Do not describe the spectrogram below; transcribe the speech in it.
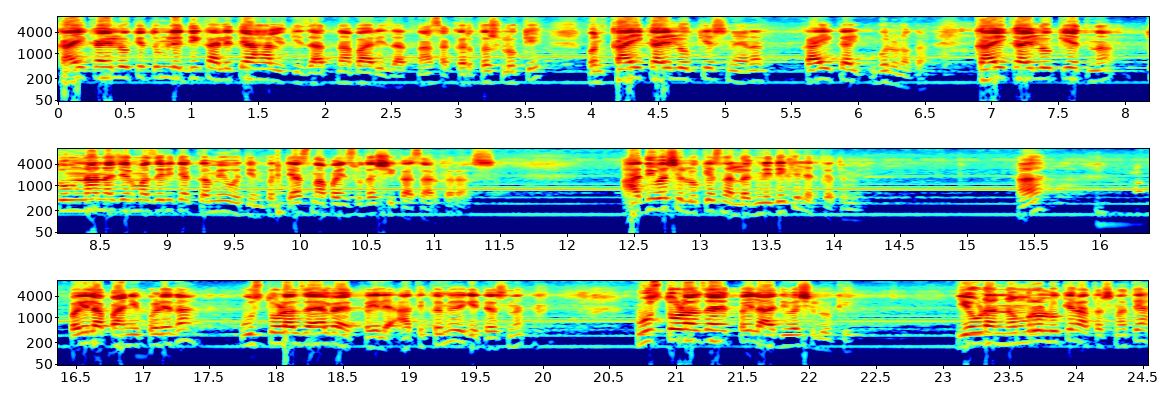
काही काही लोक तुमले दिखाले त्या हलकी जात ना बारी जात ना असा करतच लोके. पण काही काही लोकेच नाही ना काही काही बोलू नका. काही काही लोक आहेत ना तुमना नजर जरी त्या कमी होतील पण त्याच नापाईन सुद्धा शिकासार करास आदिवासी लोकेसना लग्न देखील आहेत का तुम्ही? हा? पहिला पाणी पडे ना ऊस तोडायला जायला राहत पहिले. आता कमी होई घेतेस ना. ऊस तोडायला जायत पहिले आदिवासी लोके. एवढा नम्र लोके राहतस ना त्या.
